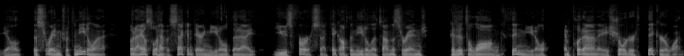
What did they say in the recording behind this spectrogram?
you know the syringe with the needle on it. But I also have a secondary needle that I use first. I take off the needle that's on the syringe because it's a long, thin needle, and put on a shorter, thicker one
